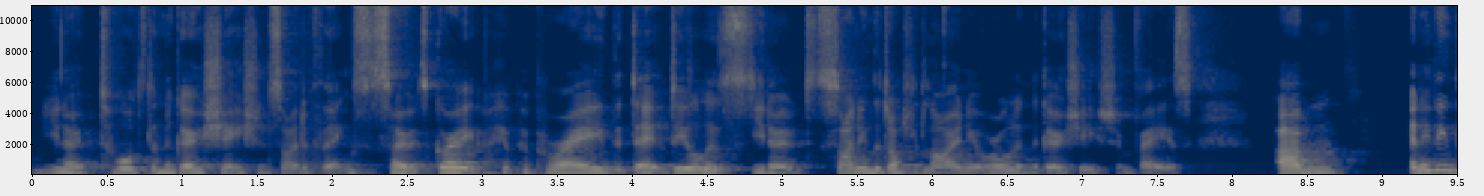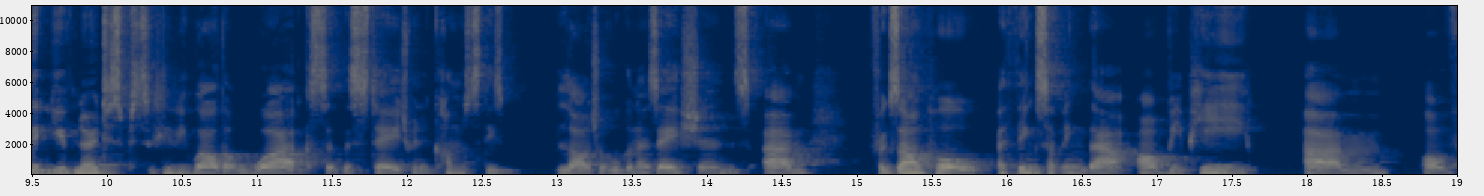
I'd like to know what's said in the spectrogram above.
you know towards the negotiation side of things? So it's great hip hip hooray the de- deal is you know signing the dotted line you're all in negotiation phase. Um, anything that you've noticed particularly well that works at this stage when it comes to these larger organizations? Um, for example i think something that our vp um, of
